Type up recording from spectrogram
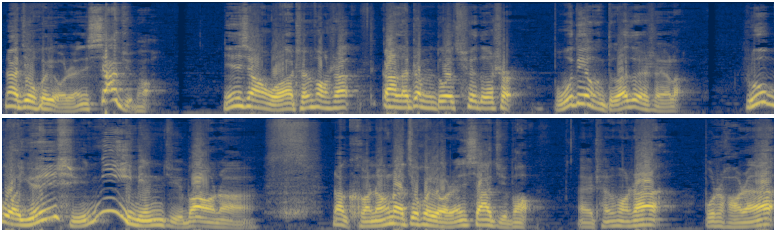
那就会有人瞎举报。您像我陈凤山干了这么多缺德事儿，不定得罪谁了。如果允许匿名举报呢，那可能呢就会有人瞎举报。哎，陈凤山不是好人。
